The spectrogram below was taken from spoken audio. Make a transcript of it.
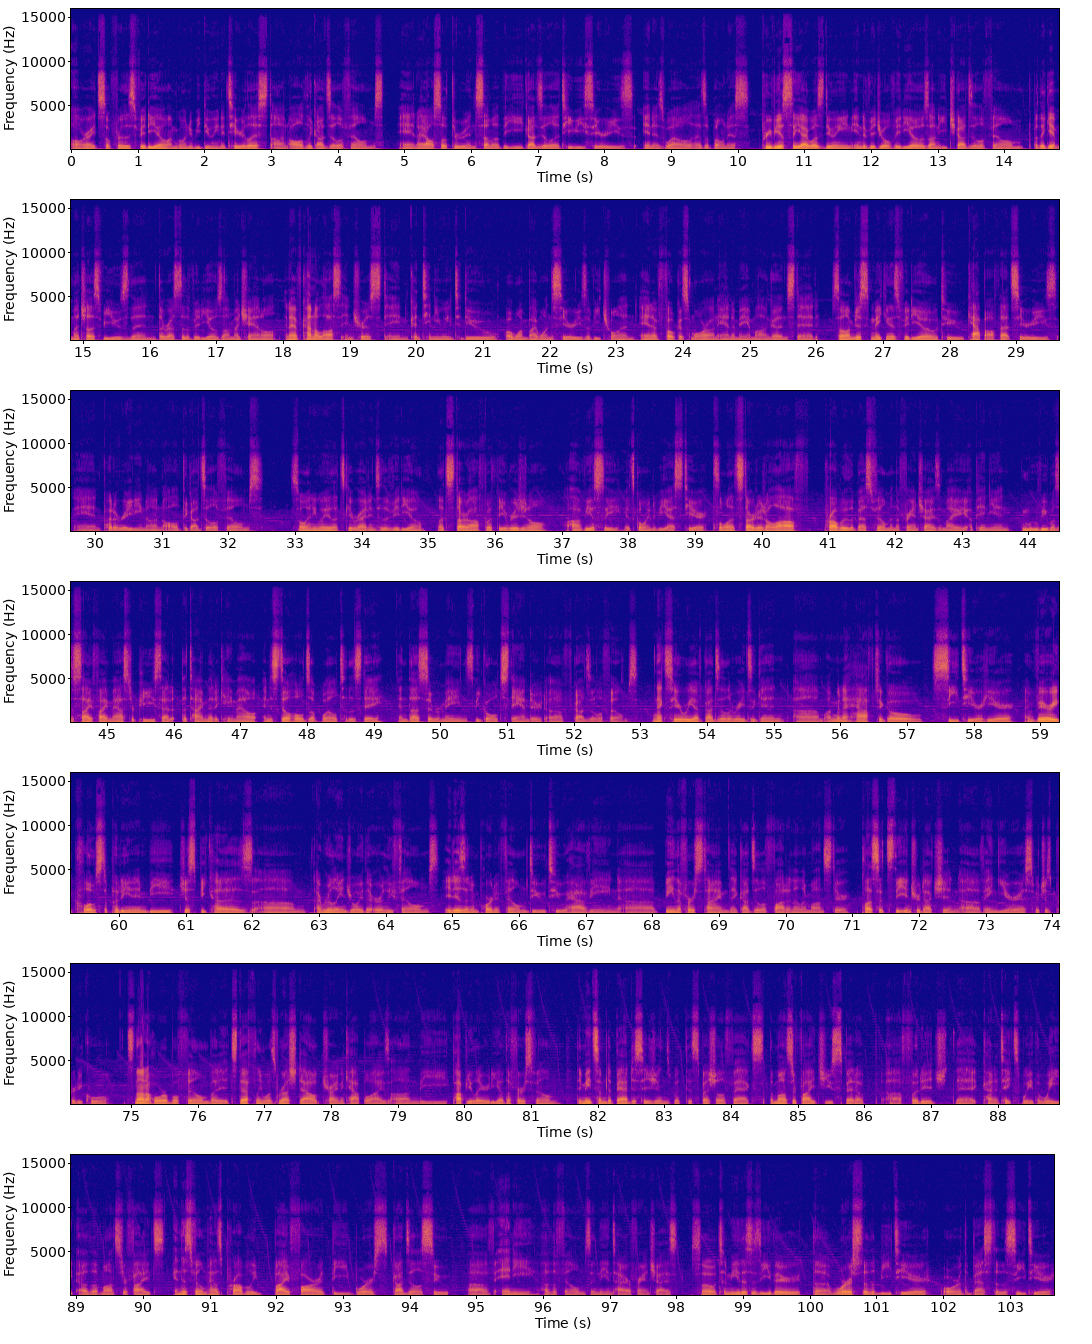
Alright, so for this video, I'm going to be doing a tier list on all of the Godzilla films, and I also threw in some of the Godzilla TV series in as well as a bonus. Previously, I was doing individual videos on each Godzilla film, but they get much less views than the rest of the videos on my channel, and I've kind of lost interest in continuing to do a one by one series of each one, and have focused more on anime and manga instead. So I'm just making this video to cap off that series and put a rating on all of the Godzilla films. So anyway, let's get right into the video. Let's start off with the original, obviously it's going to be S tier. It's the one that started it all off. Probably the best film in the franchise, in my opinion. The movie was a sci fi masterpiece at the time that it came out, and it still holds up well to this day, and thus it remains the gold standard of Godzilla films. Next here we have Godzilla Raids again. Um, I'm gonna have to go C tier here. I'm very close to putting it in B just because um, I really enjoy the early films. It is an important film due to having uh, being the first time that Godzilla fought another monster. Plus, it's the introduction of Anguirus, which is pretty cool. It's not a horrible film, but it's definitely was rushed out trying to capitalize on the popularity of the first film. They made some bad decisions with the special effects. The monster fights use sped up uh, footage that kind of takes away the weight of the monster fights. And this film has probably by far the worst Godzilla suit of any of the films in the entire franchise. So to me, this is either the worst of the B tier or the best of the C tier.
